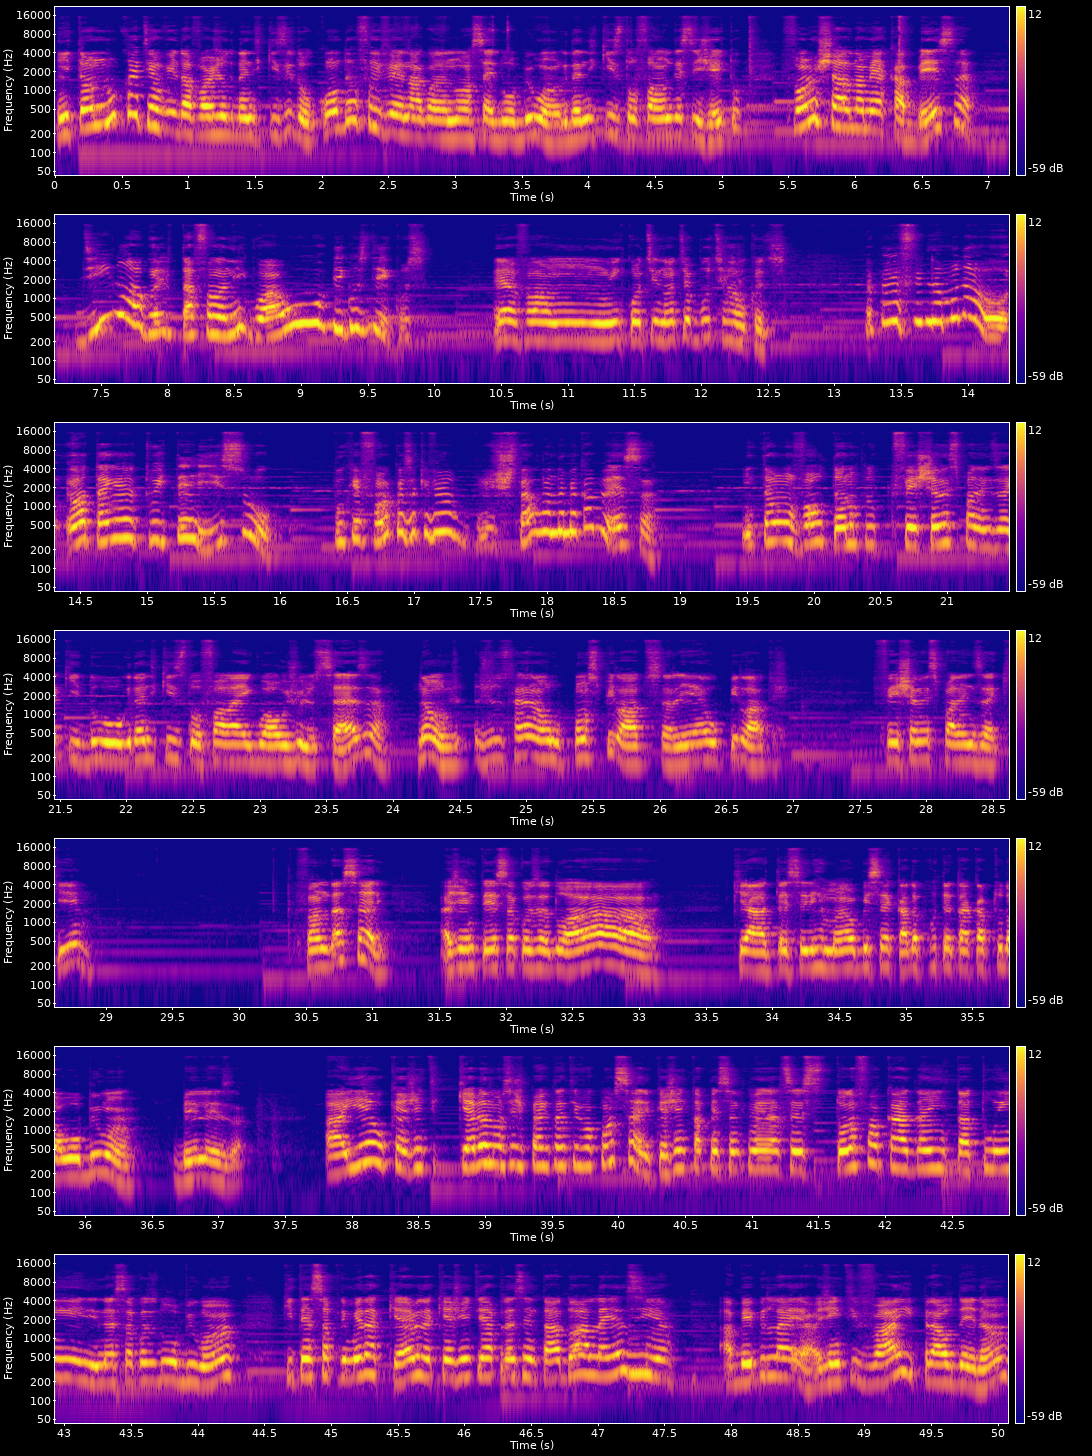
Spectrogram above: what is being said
Então eu nunca tinha ouvido a voz do Grande Inquisidor. Quando eu fui ver agora numa série do Obi-Wan, o Grande Inquisidor falando desse jeito, foi um estado na minha cabeça de logo ele tá falando igual o Bigos Dicos. Ele ia falar um incontinente a Boot Rockets. Eu prefiro, na moral, eu até tuitei isso porque foi uma coisa que veio instalando na minha cabeça. Então, voltando, pro, fechando esse parênteses aqui do grande inquisitor falar igual o Júlio César. Não, Júlio César não, o Pons Pilatos, ali é o Pilatos. Fechando esse parênteses aqui, falando da série. A gente tem essa coisa do ah, que a terceira irmã é obcecada por tentar capturar o Obi-Wan. Beleza. Aí é o que a gente quebra a nossa expectativa com a série, porque a gente tá pensando que vai ser toda focada em Tatooine, nessa coisa do Obi-Wan, que tem essa primeira quebra que a gente é apresentado a Leiazinha, a Baby Leia. A gente vai para Alderan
